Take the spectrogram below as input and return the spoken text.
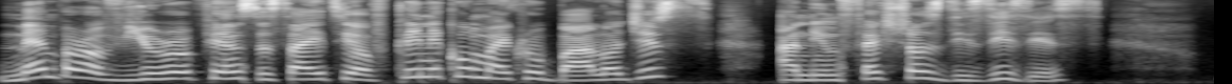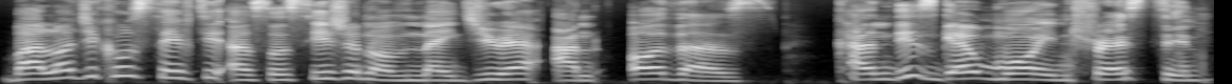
member of European Society of Clinical Microbiologists and Infectious Diseases, Biological Safety Association of Nigeria, and others. Can this get more interesting?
